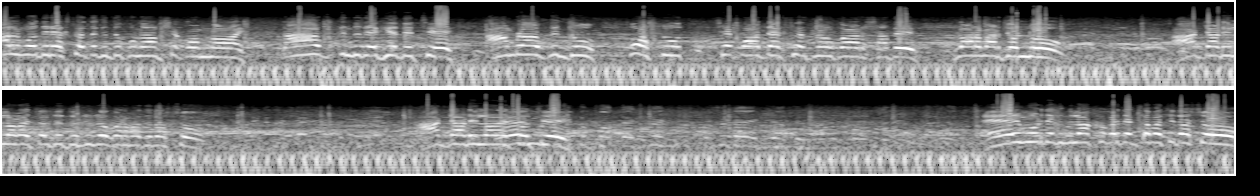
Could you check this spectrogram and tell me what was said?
আলমদিন এক্সপ্রেসে কিন্তু কোনো অংশে কম নয় তাও কিন্তু দেখিয়ে দিচ্ছে। আমরাও কিন্তু প্রস্তুত সেই পদ্মা এক্সপ্রেস নৌকার সাথে লড়বার জন্য। আড্ডাডি লড়াই চলছে দুটি নৌকার মাঝে দর্শক। আড্ডাডি লড়াই চলছে। এই মুহূর্তে কিন্তু লক্ষ্য করে দেখতে পাচ্ছি দর্শক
